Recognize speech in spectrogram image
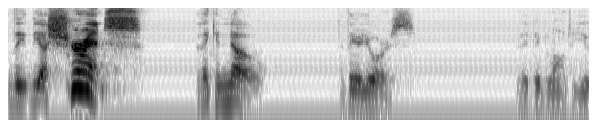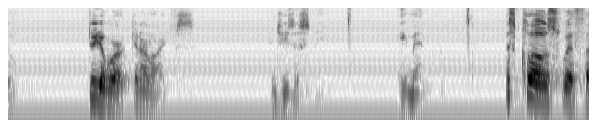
the, the assurance that they can know that they are yours, that they belong to you. Do your work in our lives. In Jesus' name, amen. Let's close with. Uh,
